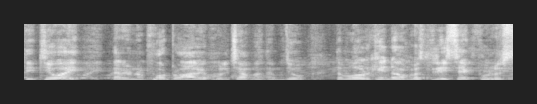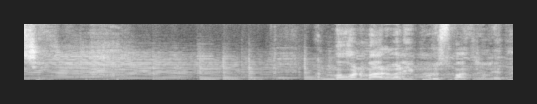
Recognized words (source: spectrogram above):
તિથિ હોય, ત્યારે એનો ફોટો આવે ફૂલછામાં. તમે જો તમે ઓળખી ન કે સ્ત્રી છે પુરુષ છે. અને મોહન મારવાડી પુરુષ પાત્ર લેતા.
